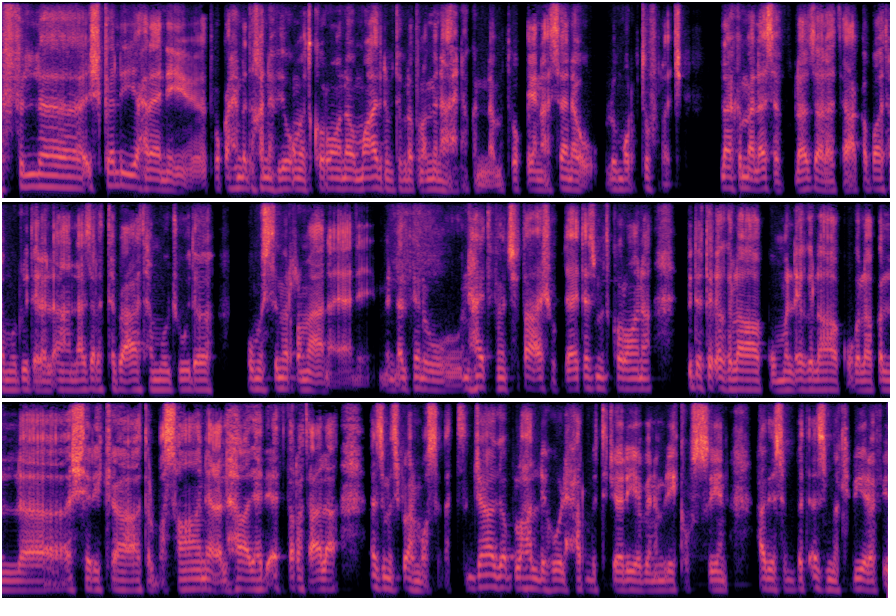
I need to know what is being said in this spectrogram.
في الإشكالية يعني أتوقع إحنا دخلنا في دوامة كورونا وما أدري متى بنطلع منها إحنا كنا متوقعينها سنة والأمور بتفرج. لكن مع الأسف لا زالت عقباتها موجودة إلى الآن لا زالت تبعاتها موجودة ومستمرة معنا. يعني من 2000 ونهايه 2019 وبداية أزمة كورونا بدأت الإغلاق وما الإغلاق وإغلاق الشركات المصانع هذه هذه أثرت على أزمة شبه الموصلات. جاء قبلها اللي هو الحرب التجارية بين أمريكا والصين. هذه سببت أزمة كبيرة في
